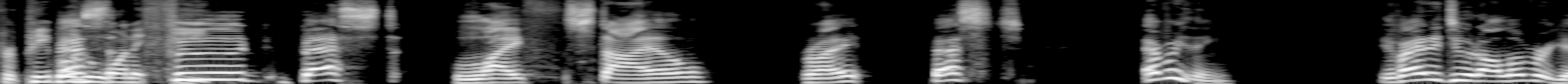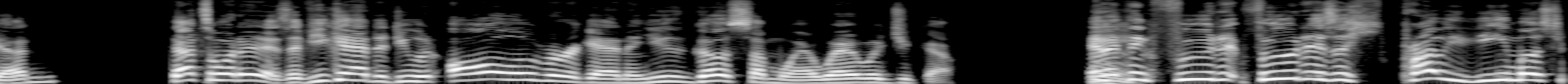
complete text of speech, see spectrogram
for people best who want to eat. food, best lifestyle, right? Best everything. If I had to do it all over again, that's what it is. If you had to do it all over again and you could go somewhere, where would you go? And I Hmm. think food, food is a, probably the most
